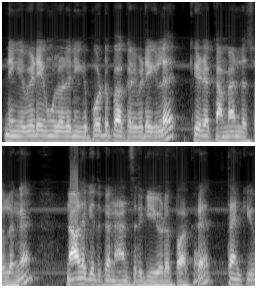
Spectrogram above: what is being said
நீங்கள் விடை உங்களோட நீங்கள் போட்டு பார்க்குற விடைகளை கீழே கமெண்டில் சொல்லுங்கள் நாளைக்கு இதுக்கான ஆன்சருக்கு ஈட பார்க்குறேன். தேங்க்யூ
